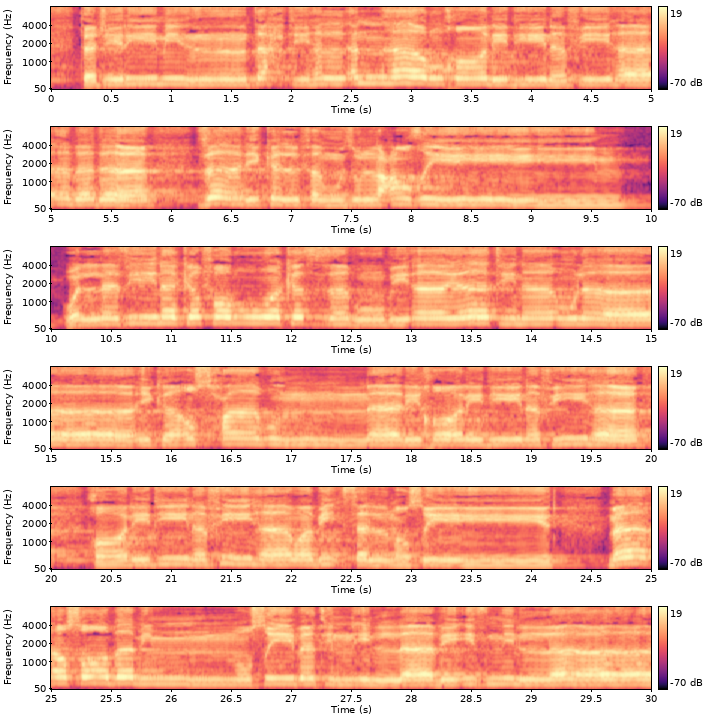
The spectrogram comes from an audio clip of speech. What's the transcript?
تجري من تحتها الأنهار خالدين فيها أبدا. ذلك الفوز العظيم. والذين كفروا وكذبوا بآياتنا أولئك أصحاب النار خالدين فيها خالدين فيها وبئس المصير. ما أصاب من مصيبة إلا بإذن الله.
